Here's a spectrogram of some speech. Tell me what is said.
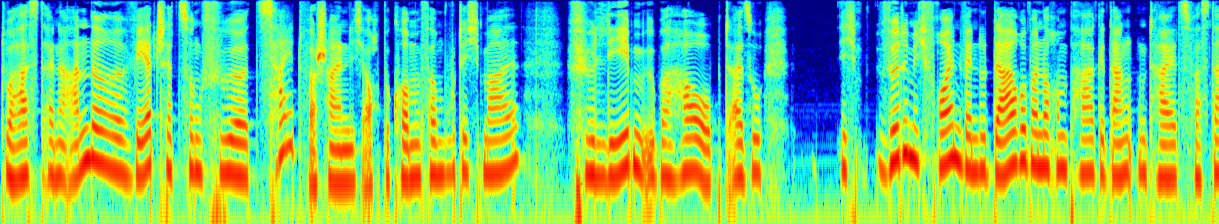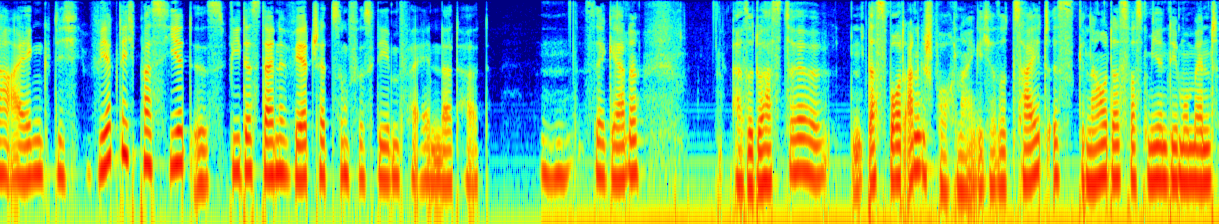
du hast eine andere Wertschätzung für Zeit wahrscheinlich auch bekommen, vermute ich mal, für Leben überhaupt. Also ich würde mich freuen, wenn du darüber noch ein paar Gedanken teilst, was da eigentlich wirklich passiert ist, wie das deine Wertschätzung fürs Leben verändert hat. Mhm, sehr gerne. Also du hast äh, das Wort angesprochen eigentlich. Also Zeit ist genau das, was mir in dem Moment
